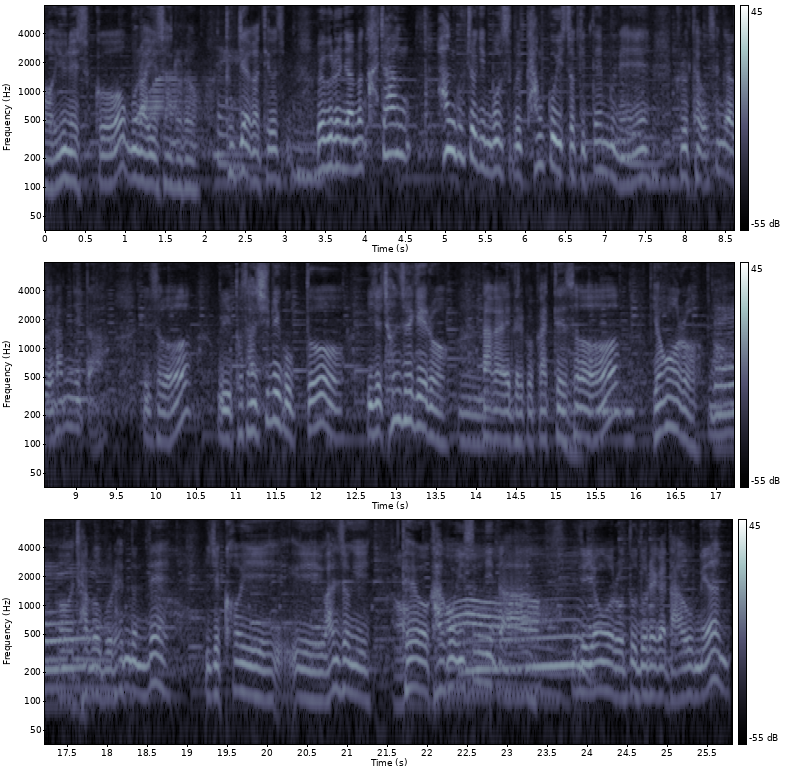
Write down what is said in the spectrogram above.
어, 유네스코 문화유산으로 네. 등재가 되었습니다. 왜 그러냐면 가장 한국적인 모습을 담고 있었기 때문에 그렇다고 생각을 합니다. 그래서 우리 도산 12곡도 이제 전 세계로 나가야 될 것 같아서 영어로 네. 어, 작업을 했는데 이제 거의 이 완성이 되어 가고 있습니다. 이제 영어로 또 노래가 나오면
